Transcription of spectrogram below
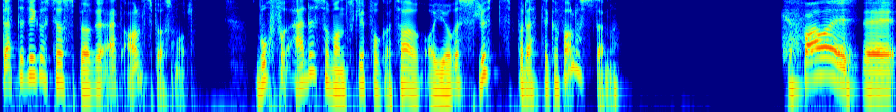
Dette fikk oss til å spørre et annet spørsmål. Hvorfor er det så vanskelig for Qatar å gjøre slutt på dette kafala-systemet? Kafala is the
